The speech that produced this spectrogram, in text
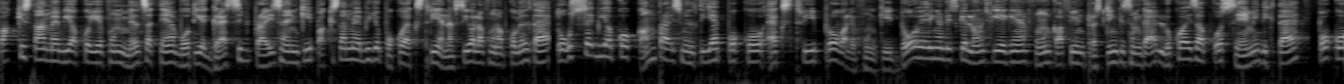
पाकिस्तान में भी आपको ये फ़ोन मिल सकते हैं। बहुत ही एग्रेसिव प्राइस है इनकी। पाकिस्तान में अभी जो पोको X3 NFC वाला फ़ोन आपको मिलता है तो उससे भी आपको कम प्राइस मिलती है पोको X3 प्रो वाले फ़ोन की। दो वेरियंट इसके लॉन्च किए गए हैं। फ़ोन काफ़ी इंटरेस्टिंग किस्म का है। लुक वाइज आपको सेम ही दिखता है। पोको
